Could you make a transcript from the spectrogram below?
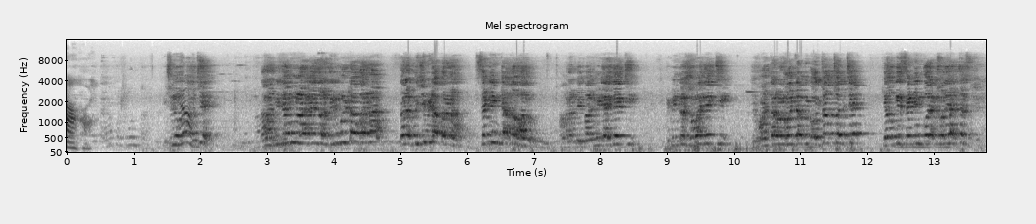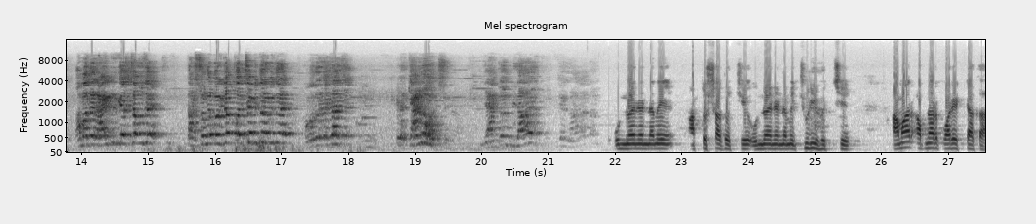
না হয়। তারা তৃণমূল লাগায় তারা তৃণমূলটাও করে না তারা বিজেপিটাও করে না। সেটিংটা তো ভালো। আমরা পেপার মিডিয়ায় দেখছি বিভিন্ন সময় দেখছি যে ঘণ্টার ঘণ্টা বৈঠক চলছে। কেউ কি সেটিং করে চলে যাচ্ছে? আমাদের রাইটের গেস্ট হাউসে তার সঙ্গে বৈঠক করছে ভিতরে ভিতরে। আমাদের কাছে আছে। এটা কেন হচ্ছে? একজন বিধায়ক উন্নয়নের নামে আত্মসাৎ হচ্ছে, উন্নয়নের নামে চুরি হচ্ছে। আমার, আপনার করের টাকা,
